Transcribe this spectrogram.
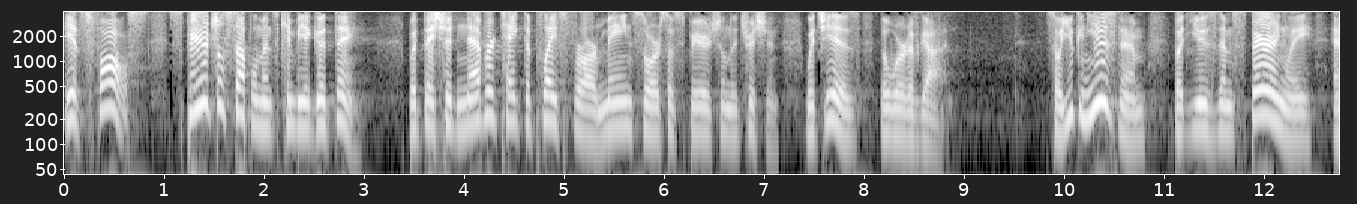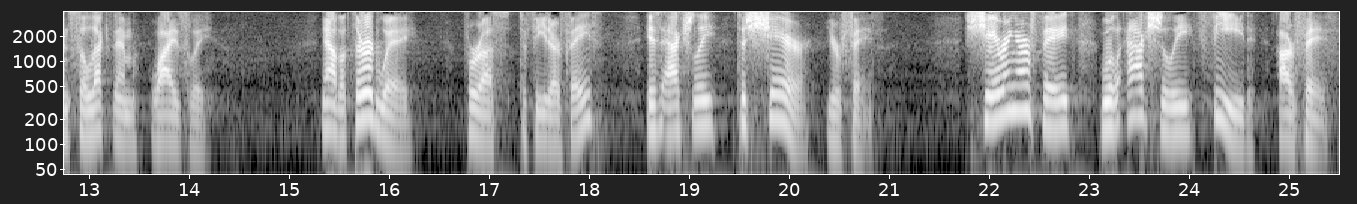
It's false. Spiritual supplements can be a good thing, but they should never take the place for our main source of spiritual nutrition, which is the Word of God. So you can use them, but use them sparingly and select them wisely. Now, the third way for us to feed our faith is actually to share your faith. Sharing our faith will actually feed our faith.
